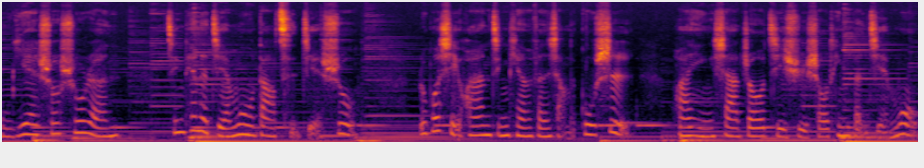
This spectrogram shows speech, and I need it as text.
午夜说书人，今天的节目到此结束。如果喜欢今天分享的故事，欢迎下周继续收听本节目。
